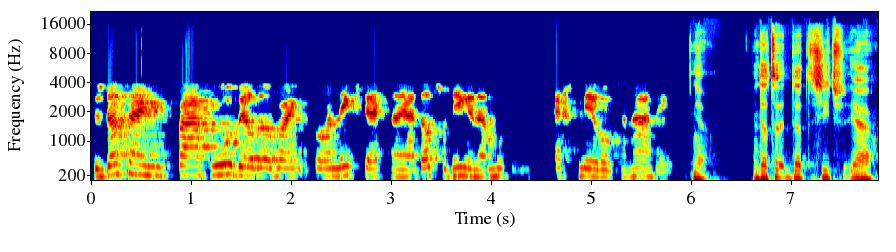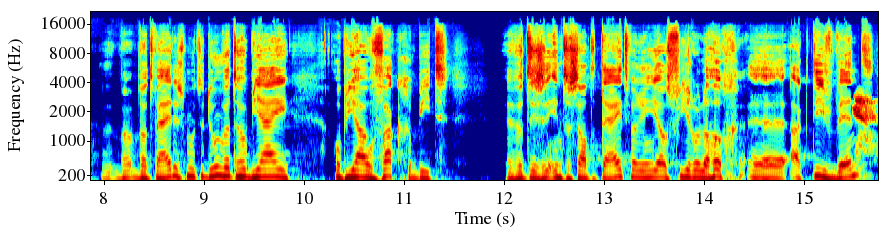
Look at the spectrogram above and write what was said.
Dus dat zijn een paar voorbeelden waarvan, waarvan ik zeg, nou ja, dat soort dingen, daar moeten we echt meer over nadenken. Ja, dat, dat is iets ja, wat wij dus moeten doen. Wat hoop jij op jouw vakgebied? Het is een interessante tijd waarin je als viroloog uh, actief bent. Ja.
